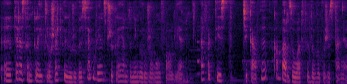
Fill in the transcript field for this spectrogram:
E, Teraz ten klej troszeczkę już wysechł, więc przyklejam do niego różową folię. Efekt jest ciekawy, a bardzo łatwy do wykorzystania.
